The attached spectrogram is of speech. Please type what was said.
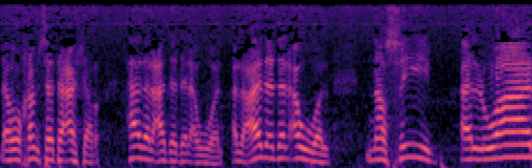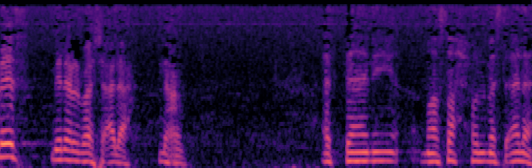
له خمسة عشر. هذا العدد الأول. العدد الأول نصيب الوارث من المسألة. نعم. الثاني مصح المسألة.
